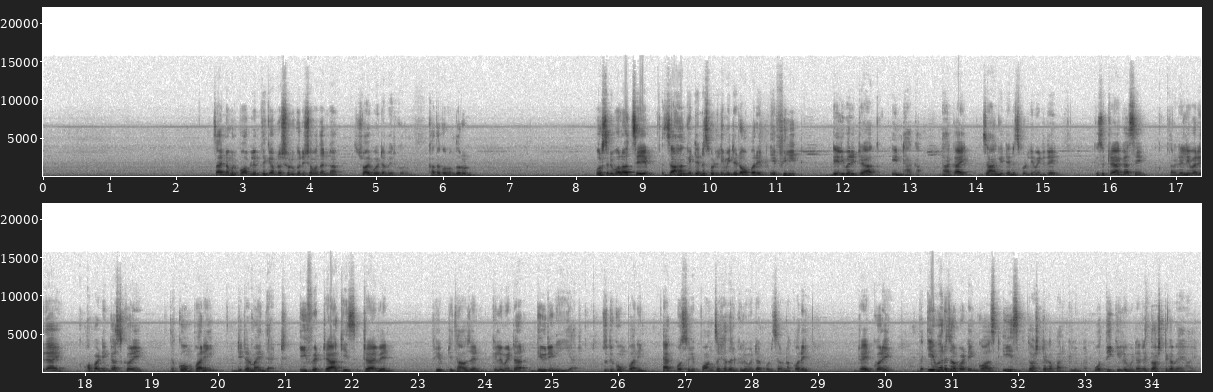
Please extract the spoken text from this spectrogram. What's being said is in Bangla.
চার নম্বর প্রবলেম থেকে আমরা শুরু করি সমাধানটা সবাই বইটা বের করুন, খাতা কলম ধরুন। প্রশ্নে বলা হচ্ছে, Jahangir transport limited operate a fleet delivery truck in Dhaka ঢাকায় জাহাঙ্গীর ট্রান্সপোর্ট লিমিটেডে কিছু ট্রাক আছে, তারা ডেলিভারি দেয় অপারেটিং কাজ করে। The company determine that if a truck is driven fifty thousand kilometer during year যদি কোম্পানি এক বছরে পঞ্চাশ হাজার কিলোমিটার পরিচালনা করে ড্রাইভ করে the average operating cost is দশ টাকা পার কিলোমিটার। প্রতি কিলোমিটারে দশ টাকা ব্যয় হয়।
